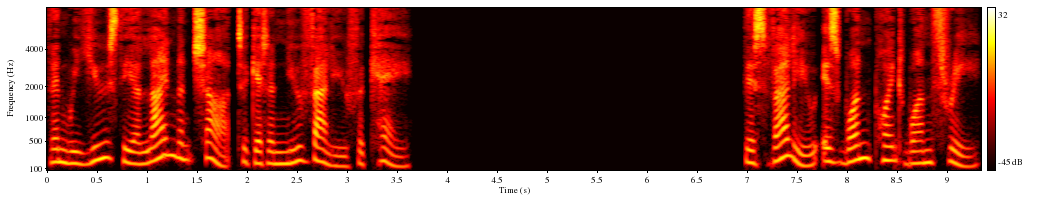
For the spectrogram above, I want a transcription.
Then we use the alignment chart to get a new value for K. This value is 1.13.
